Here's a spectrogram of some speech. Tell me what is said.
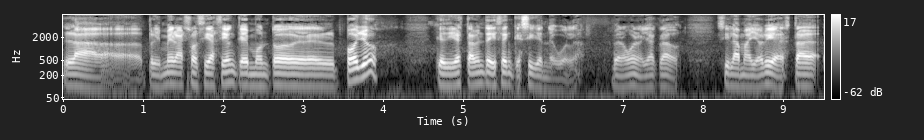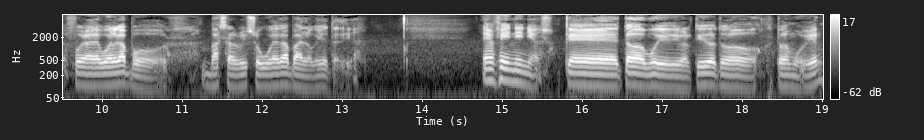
la primera asociación que montó el pollo, que directamente dicen que siguen de huelga. Pero bueno, ya claro, si la mayoría está fuera de huelga, pues va a servir su huelga para lo que yo te diga. En fin, niños, que todo muy divertido, todo, todo muy bien.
